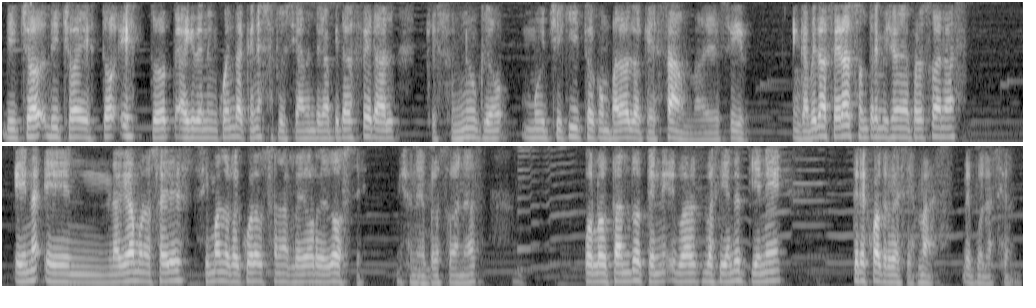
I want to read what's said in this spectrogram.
Dicho, dicho esto, esto hay que tener en cuenta que no es exclusivamente Capital Federal, que es un núcleo muy chiquito comparado a lo que es AMBA. Es decir, en Capital Federal son 3 millones de personas, en, la Gran Buenos Aires, si mal no recuerdo, son alrededor de 12 millones de personas. Por lo tanto, básicamente tiene 3-4 veces más de población.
